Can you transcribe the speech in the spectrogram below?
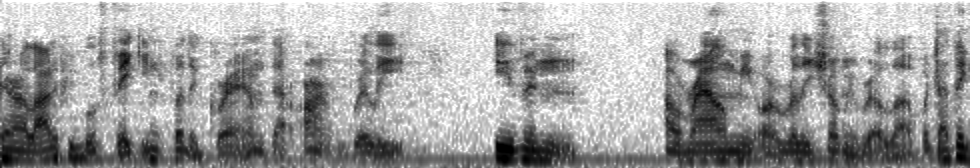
there are a lot of people faking for the gram that aren't really even around me or really show me real love, which I think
